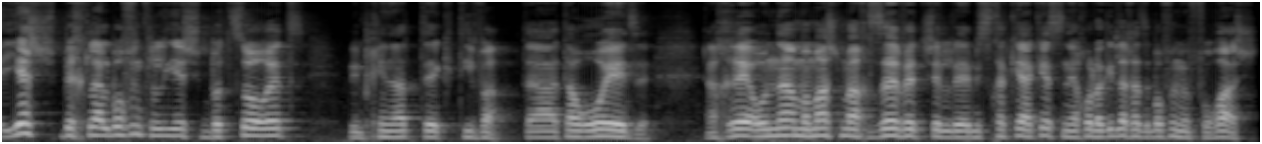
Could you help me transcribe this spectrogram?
יש בכלל, באופן כללי יש בצורת מבחינת אה, כתיבה, אתה, אתה רואה את זה. אחרי עונה ממש מאכזבת של משחקי הכס, אני יכול להגיד לך את זה באופן מפורש.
